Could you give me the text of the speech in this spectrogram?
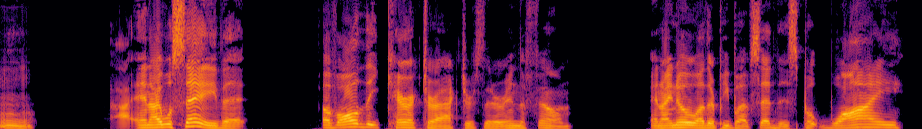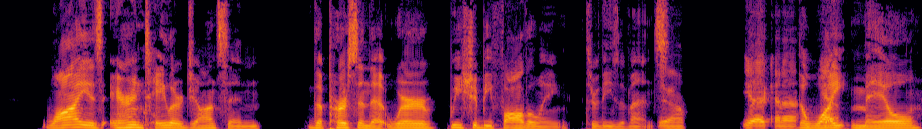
Mm. And I will say that of all the character actors that are in the film, and I know other people have said this, but why why is Aaron Taylor Johnson the person that we're we should be following through these events? Yeah. Yeah, kind of. The white male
